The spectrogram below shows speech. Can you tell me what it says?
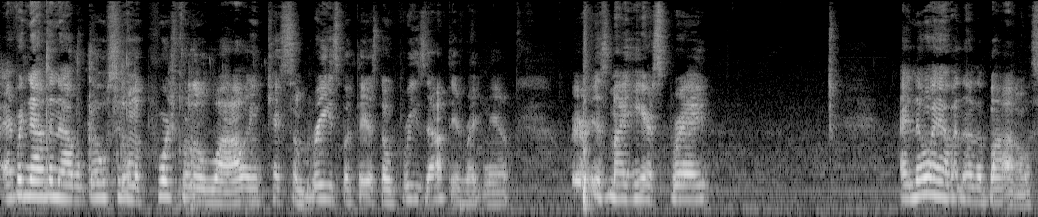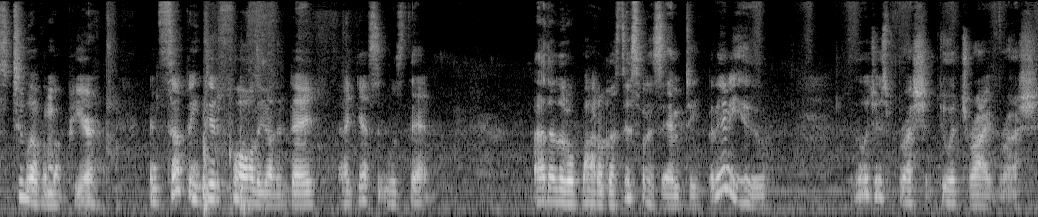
Every now and then I will go sit on the porch for a little while and catch some breeze, but there's no breeze out there right now. Where is my hairspray? I know I have another bottle. It's two of them up here. And something did fall the other day. I guess it was that other little bottle because this one is empty. But anywho, we'll just brush it, do a dry brush.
